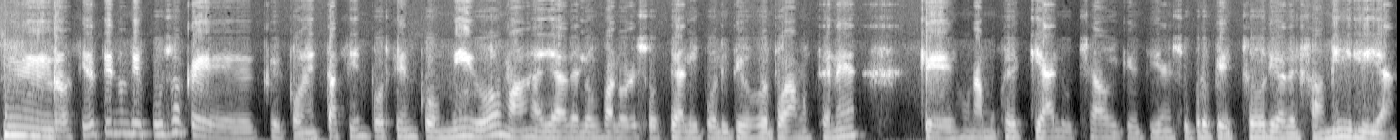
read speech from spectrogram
Mm, Rocío tiene un discurso que, que conecta 100% conmigo, más allá de los valores sociales y políticos que podamos tener, que es una mujer que ha luchado y que tiene su propia historia de familia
